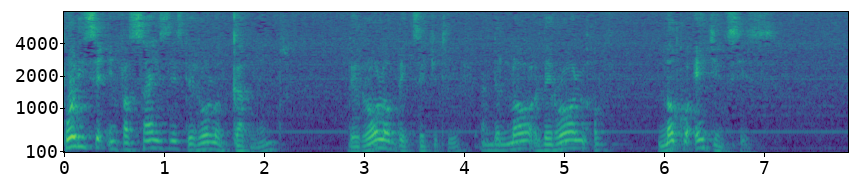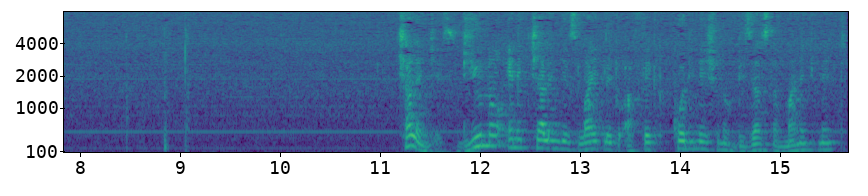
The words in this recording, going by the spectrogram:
Policy emphasizes the role of government, the role of the executive, and the, law, the role of local agencies. Challenges. Do you know any challenges likely to affect coordination of disaster management,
